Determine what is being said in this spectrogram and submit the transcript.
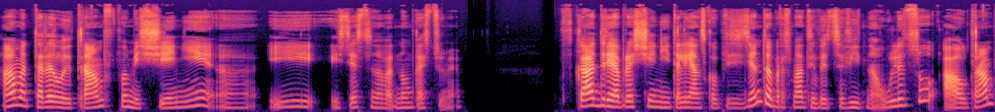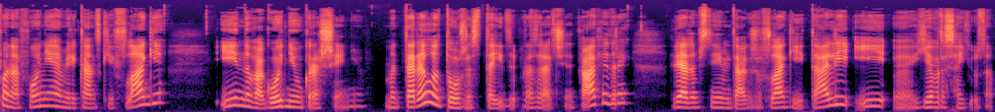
а Маттарелла и Трамп в помещении э, и, естественно, в одном костюме. В кадре обращения итальянского президента просматривается вид на улицу, а у Трампа на фоне американские флаги и новогодние украшения. Маттарелла тоже стоит за прозрачной кафедрой, рядом с ним также флаги Италии и э, Евросоюза.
